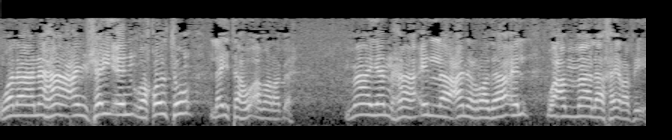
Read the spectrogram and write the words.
ولا نهى عن شيء وقلت ليته أمر به. ما ينهى إلا عن الرذائل وعما لا خير فيه.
